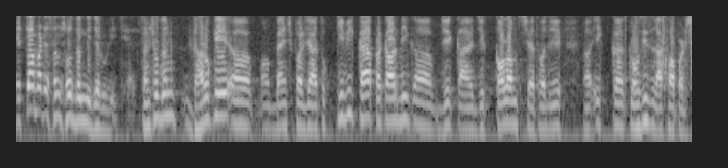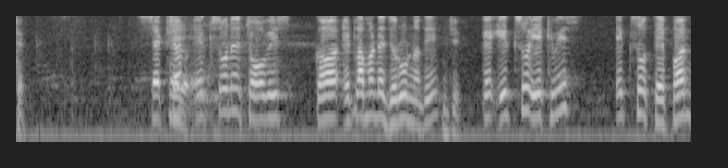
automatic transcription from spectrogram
એટલા માટે સંશોધનની જરૂરી છે. સંશોધન ધારો કે બેન્ચ પર જાય તો કેવી કયા પ્રકારની જે જે કોલમ્સ છે અથવા જે એક ક્લોઝિસ રાખવા પડશે? સેક્શન એકસો ને ચોવીસ ક એટલા માટે જરૂર નથી જી. કે એકસો એકવીસ એકસો ત્રેપન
